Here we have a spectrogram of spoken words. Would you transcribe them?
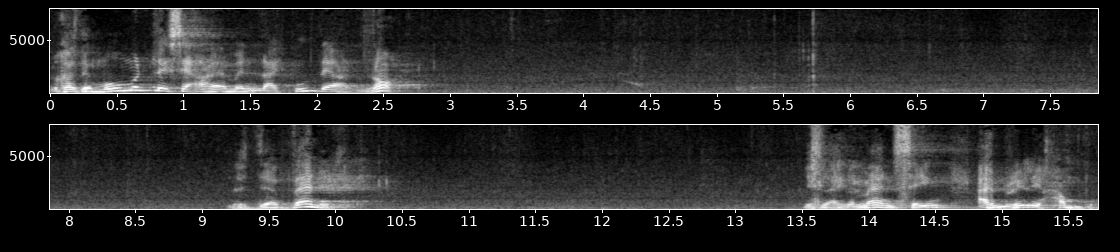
because the moment they say, I am enlightened, they are not. Their vanity. It's like a man saying, I'm really humble.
